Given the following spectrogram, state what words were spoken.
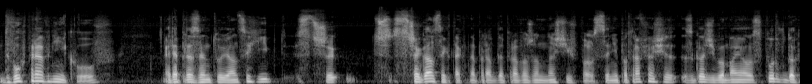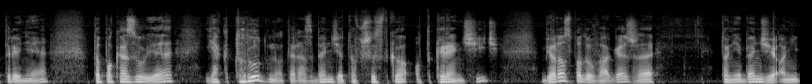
dwóch prawników reprezentujących i strzegących tak naprawdę praworządności w Polsce nie potrafią się zgodzić, bo mają spór w doktrynie, to pokazuje, jak trudno teraz będzie to wszystko odkręcić, biorąc pod uwagę, że to nie będzie oni,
